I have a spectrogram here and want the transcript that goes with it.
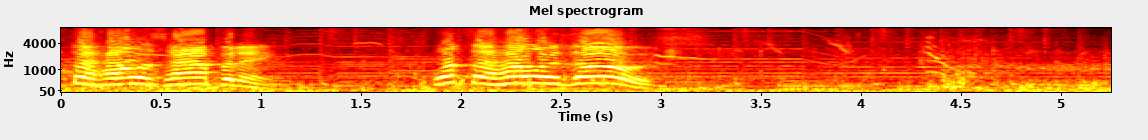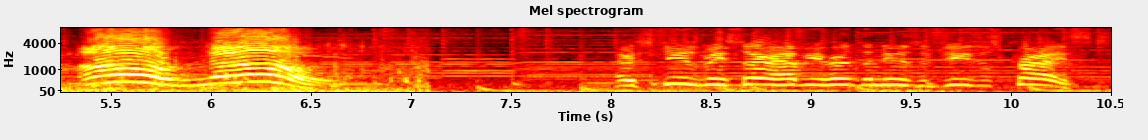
What the hell is happening? What the hell are those? Oh no! Excuse me, sir, have you heard the news of Jesus Christ?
